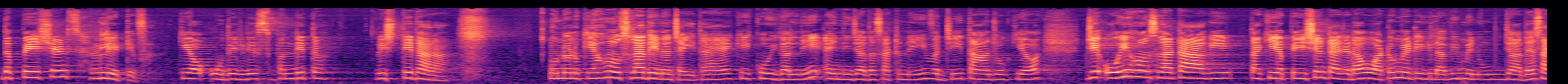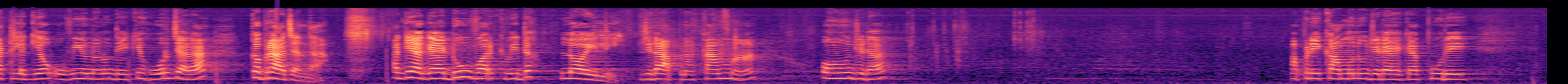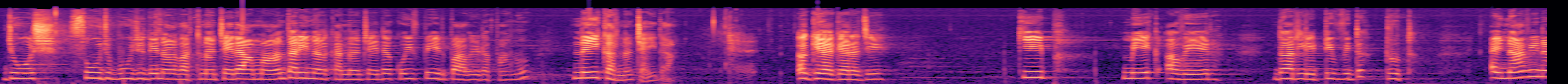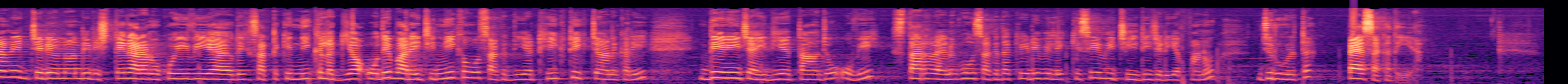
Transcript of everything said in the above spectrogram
ਦ ਪੇਸ਼ੈਂਟਸ ਰਿਲੇਟਿਵ ਕਿ ਉਹਦੇ ਜਿਹੜੇ ਸੰਬੰਧਿਤ ਰਿਸ਼ਤੇਦਾਰ ਆ, ਉਹਨਾਂ ਨੂੰ ਕੀ ਹੌਸਲਾ ਦੇਣਾ ਚਾਹੀਦਾ ਹੈ ਕਿ ਕੋਈ ਗੱਲ ਨਹੀਂ, ਇੰਨੀ ਜ਼ਿਆਦਾ ਸੱਟ ਨਹੀਂ ਵੱਜੀ, ਤਾਂ ਜੋ ਕਿ ਆ ਜੇ ਉਹੀ ਹੌਸਲਾ ਢਾ ਗਏ, ਤਾਂ ਕੀ ਆ ਪੇਸ਼ੈਂਟ ਆ ਜਿਹੜਾ, ਉਹ ਆਟੋਮੈਟਿਕਲੀ ਵੀ ਮੈਨੂੰ ਜ਼ਿਆਦਾ ਸੱਟ ਲੱਗੀ ਆ, ਉਹ ਵੀ ਉਹਨਾਂ ਨੂੰ ਦੇਖ ਕੇ ਹੋਰ ਜ਼ਿਆਦਾ ਘਬਰਾ ਜਾਂਦਾ। ਅੱਗੇ ਆ ਗਿਆ ਡੂ ਵਰਕ ਵਿਦ ਲੋਇਲੀ ਜਿਹੜਾ ਆਪਣਾ ਕੰਮ ਆ, ਉਹਨੂੰ ਜਿਹੜਾ ਆਪਣੇ ਕੰਮ ਨੂੰ ਜਿਹੜਾ ਹੈਗਾ ਪੂਰੇ ਜੋਸ਼, ਸੂਝ-ਬੂਝ ਦੇ ਨਾਲ ਵਰਤਣਾ ਚਾਹੀਦਾ, ਇਮਾਨਦਾਰੀ ਨਾਲ ਕਰਨਾ ਚਾਹੀਦਾ, ਕੋਈ ਭੇਦਭਾਵ ਜਿਹੜਾ ਆਪਾਂ ਨੂੰ ਨਹੀਂ ਕਰਨਾ ਚਾਹੀਦਾ। ਅੱਗੇ ਆ ਗਿਆ ਰਾਜੇ keep make aware the relative with truth ਇੰਨਾ ਵੀ ਨਾ ਵੀ ਜਿਹੜੇ ਉਹਨਾਂ ਦੇ ਰਿਸ਼ਤੇਦਾਰਾਂ ਨੂੰ ਕੋਈ ਵੀ ਹੈ, ਉਹਦੇ ਸੱਟ ਕਿੰਨੀ ਕੁ ਲੱਗੀ ਆ, ਉਹਦੇ ਬਾਰੇ ਜਿੰਨੀ ਕੁ ਹੋ ਸਕਦੀ ਹੈ ਠੀਕ ਠੀਕ ਜਾਣਕਾਰੀ ਦੇਣੀ ਚਾਹੀਦੀ ਹੈ ਤਾਂ ਜੋ ਉਹ ਵੀ ਸਤਰ ਰਹਿਣ, ਹੋ ਸਕਦਾ ਕਿਹੜੇ ਵੇਲੇ ਕਿਸੇ ਵੀ ਚੀਜ਼ ਦੀ ਜਿਹੜੀ ਆਪਾਂ ਨੂੰ ਜ਼ਰੂਰਤ ਪੈ ਸਕਦੀ ਹੈ।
